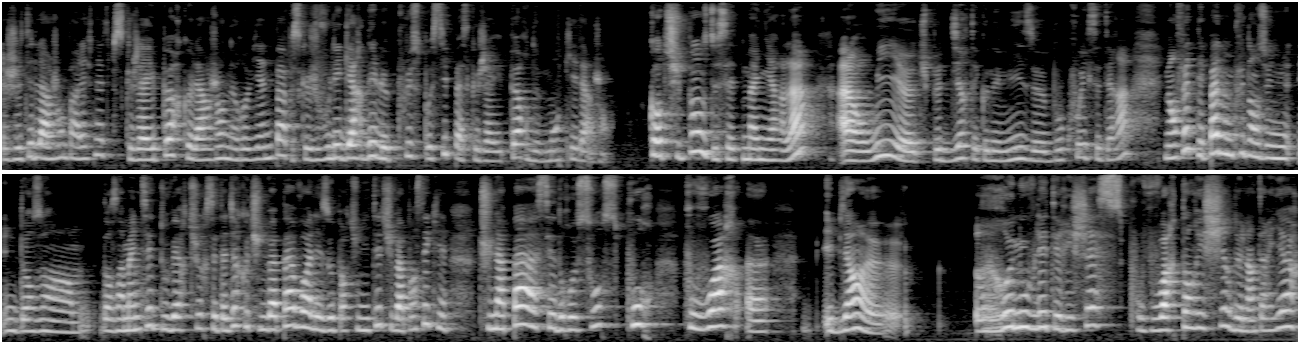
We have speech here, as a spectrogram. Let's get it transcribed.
jeter de l'argent par les fenêtres parce que j'avais peur que l'argent ne revienne pas parce que je voulais garder le plus possible parce que j'avais peur de manquer d'argent. Quand tu penses de cette manière-là, alors oui, euh, tu peux te dire t'économises beaucoup, etc. Mais en fait, t'es pas non plus dans, une, un, dans un mindset d'ouverture. C'est-à-dire que tu ne vas pas voir les opportunités, tu vas penser que tu n'as pas assez de ressources pour pouvoir euh, eh bien, euh, renouveler tes richesses, pour pouvoir t'enrichir de l'intérieur,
